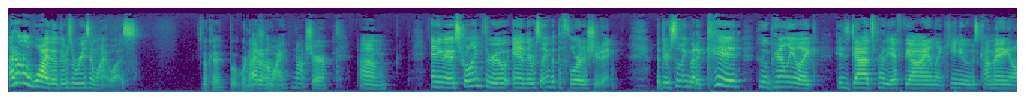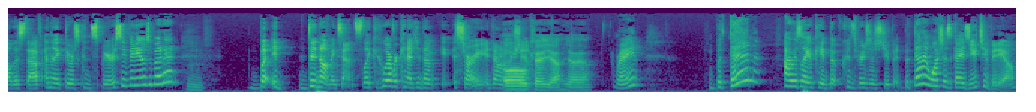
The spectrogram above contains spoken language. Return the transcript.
I don't know why though. There's a reason why I was. Okay, but we're not. I don't know why. Not sure. Um, anyway, I was scrolling through, and there was something about the Florida shooting. But there was something about a kid who apparently like his dad's part of the FBI, and like he knew it was coming, and all this stuff. And like there was conspiracy videos about it. Hmm. But it did not make sense. Like whoever connected them, sorry, I don't Oh, understand. okay, yeah, yeah, yeah. right? But then I was like, okay, the conspiracies are stupid. But then I watched this guy's YouTube video,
